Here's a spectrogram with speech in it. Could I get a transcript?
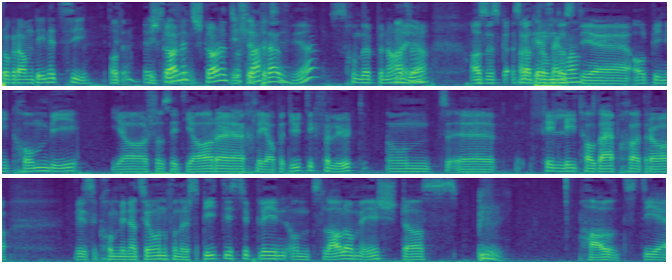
WM-Programm drin zu sein, oder? Ist, gar also- nicht, ist gar nicht so ist schlecht. Ja, es kommt etwa an, Also? ja. Also, es, es Okay, geht darum, dass mal. die äh, alpine Kombi ja schon seit Jahren ein bisschen an Bedeutung verliert. Und äh, viele Leute halt einfach auch daran, weil es eine Kombination von einer Speed-Disziplin und Slalom ist, dass halt die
